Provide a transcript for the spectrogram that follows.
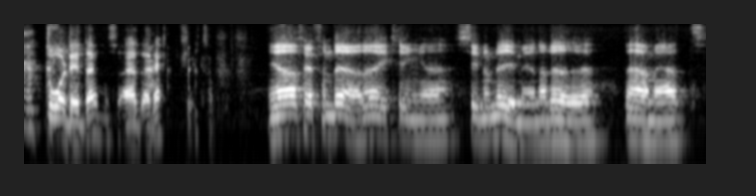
står det den så är det rätt. Liksom. Ja, för jag funderade kring eh, synonymer när du... Det här med att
